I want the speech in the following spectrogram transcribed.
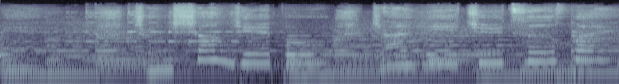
别，唇上也不沾一句词汇。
